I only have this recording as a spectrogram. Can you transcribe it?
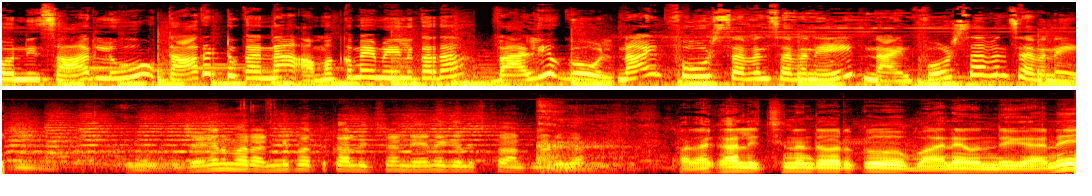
కొన్నిసార్లు తాకట్టు కన్నా అమ్మకమే మేలు కదా? Value gold nine four seven seven eight nine four seven seven eight. Jagan మరి అన్ని పథకాలు ఇచ్చినా నేనే గెలుస్తా అంటున్నాడుగా. పథకాలు ఇచ్చినంత వరకు బాగానే ఉంది కానీ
